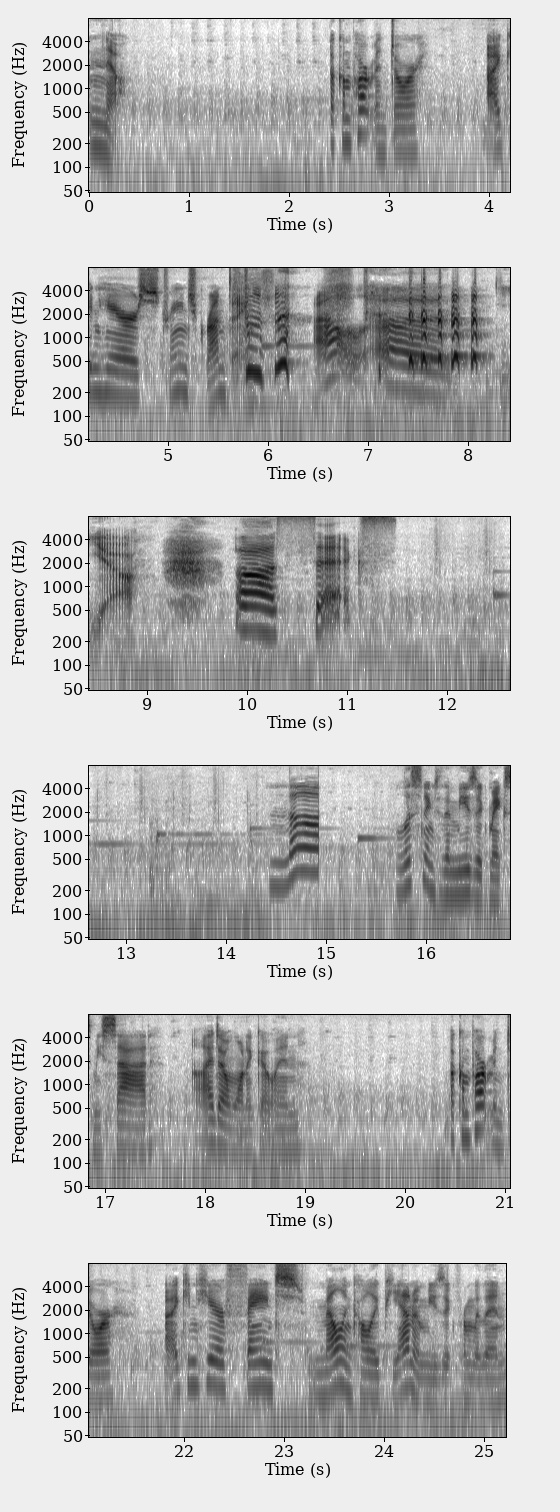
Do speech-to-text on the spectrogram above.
No. A compartment door. I can hear strange grunting. I'll, uh. Yeah. Ah, sex. Nah. Listening to the music makes me sad. I don't want to go in. A compartment door. I can hear faint, melancholy piano music from within.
